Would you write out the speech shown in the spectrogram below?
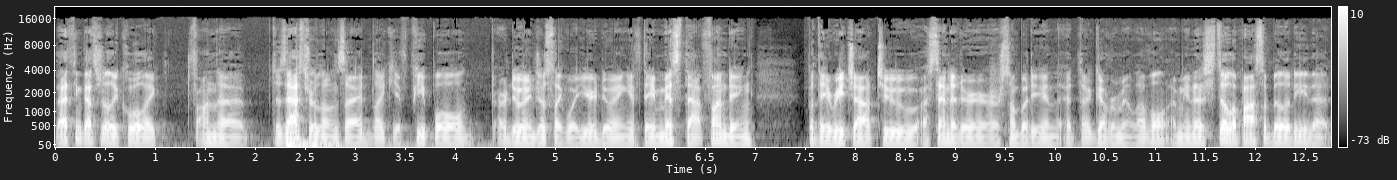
I think that's really cool. Like on the disaster loan side, like if people are doing just like what you're doing, if they miss that funding, but they reach out to a senator or somebody in the, at the government level, I mean, there's still a possibility that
